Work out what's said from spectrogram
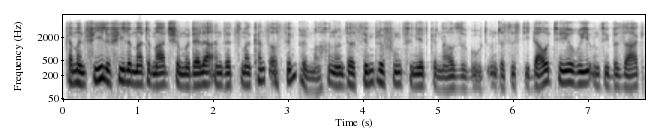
kann man viele, viele mathematische Modelle ansetzen. Man kann es auch simpel machen und das Simple funktioniert genauso gut. Und das ist die Dow-Theorie und sie besagt,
